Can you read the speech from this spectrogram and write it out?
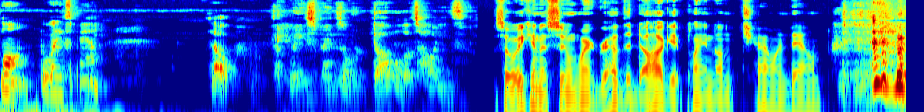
long, the wingspan. So, The wingspan's over double its height. So we can assume where it grabbed the dog, it planned on chowing down.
